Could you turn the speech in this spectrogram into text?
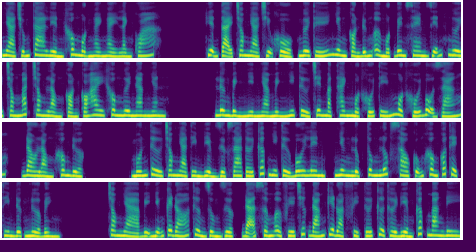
nhà chúng ta liền không một ngày ngày lành quá hiện tại trong nhà chịu khổ, ngươi thế nhưng còn đứng ở một bên xem diễn, ngươi trong mắt trong lòng còn có hay không ngươi nam nhân. Lương Bình nhìn nhà mình nhi tử trên mặt thanh một khối tím một khối bộ dáng, đau lòng không được. Muốn từ trong nhà tìm điểm dược ra tới cấp nhi tử bôi lên, nhưng lục tung lúc sau cũng không có thể tìm được nửa bình. Trong nhà bị những cái đó thường dùng dược đã sớm ở phía trước đám kia đoạt phỉ tới cửa thời điểm cấp mang đi,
